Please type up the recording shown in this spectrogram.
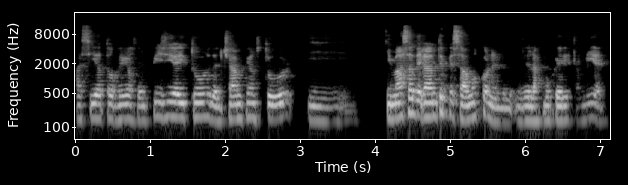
hacía torneos del PGA Tour, del Champions Tour y, y más adelante empezamos con el de las mujeres también.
